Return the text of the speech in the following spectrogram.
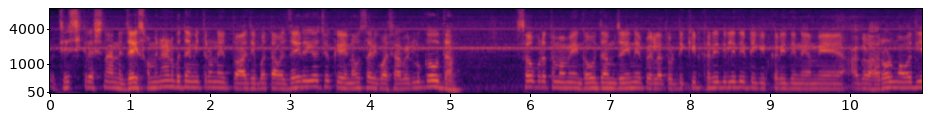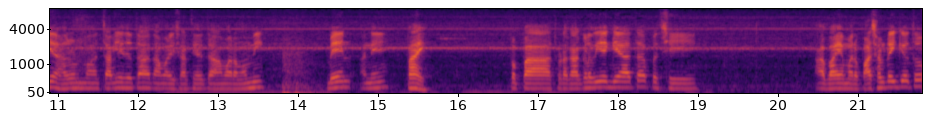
તો જય શ્રી કૃષ્ણ અને જય સ્વામિનારાયણ બધા મિત્રોને. તો આજે બતાવવા જઈ રહ્યો છું કે નવસારી પાસે આવેલું ગૌધામ. સૌ પ્રથમ અમે ગૌધામ જઈને પહેલાં તો ટિકિટ ખરીદી લીધી. ટિકિટ ખરીદીને અમે આગળ હરોળમાં વધ્યા. હરોળમાં ચાલી જતા હતા, અમારી સાથે હતા અમારા મમ્મી, બેન અને ભાઈ. પપ્પા થોડાક આગળ વહી ગયા હતા, પછી આ ભાઈ અમારા પાછળ રહી ગયો હતો.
